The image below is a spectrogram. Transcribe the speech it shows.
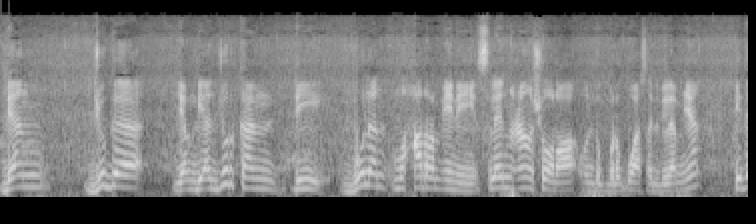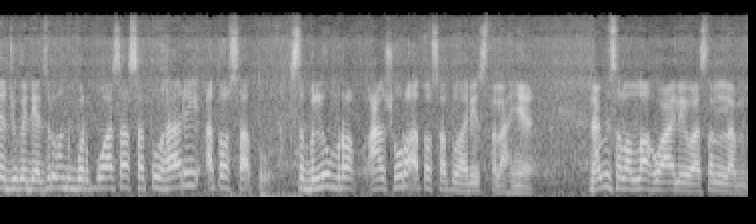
Dan juga yang dianjurkan di bulan Muharram ini selain Ashura untuk berpuasa di dalamnya kita juga dianjurkan untuk berpuasa satu hari atau satu sebelum Ashura atau satu hari setelahnya. Nabi Shallallahu Alaihi Wasallam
